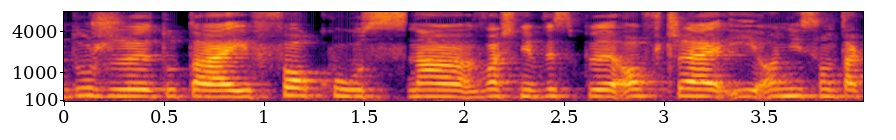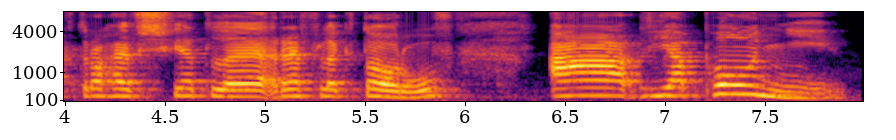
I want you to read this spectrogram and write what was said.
duży tutaj fokus na właśnie Wyspy Owcze i oni są tak trochę w świetle reflektorów. A w Japonii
